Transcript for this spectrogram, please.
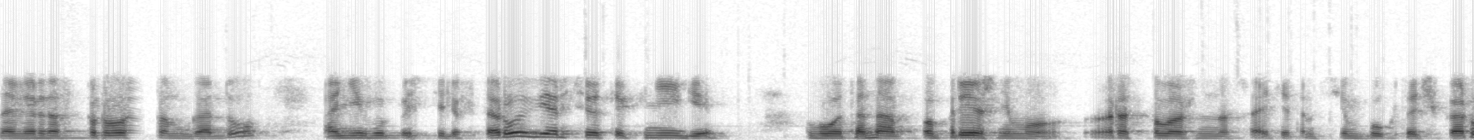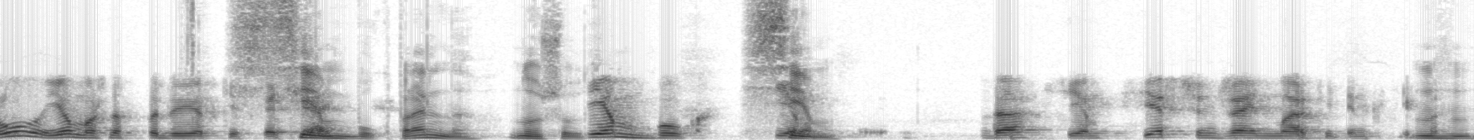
наверное, в прошлом году они выпустили вторую версию этой книги. Вот, она по-прежнему расположена на сайте там simbook.ru, ее можно в PDF скачать. Сембук, правильно? Ну, что... Сембук. Сем. Да, Сем. Search Engine Marketing, типа. Угу.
